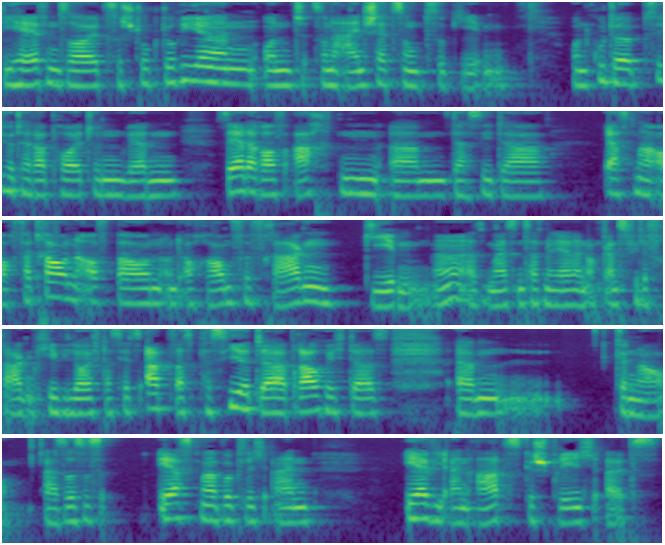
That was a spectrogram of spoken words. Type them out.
die helfen soll zu strukturieren und so eine Einschätzung zu geben. Und gute Psychotherapeutinnen werden sehr darauf achten, ähm, dass sie da erstmal auch Vertrauen aufbauen und auch Raum für Fragen geben. Ne? Also meistens hat man ja dann auch ganz viele Fragen, okay, wie läuft das jetzt ab? Was passiert da? Brauche ich das? Ähm, genau. Also es ist erstmal wirklich ein, eher wie ein Arztgespräch als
